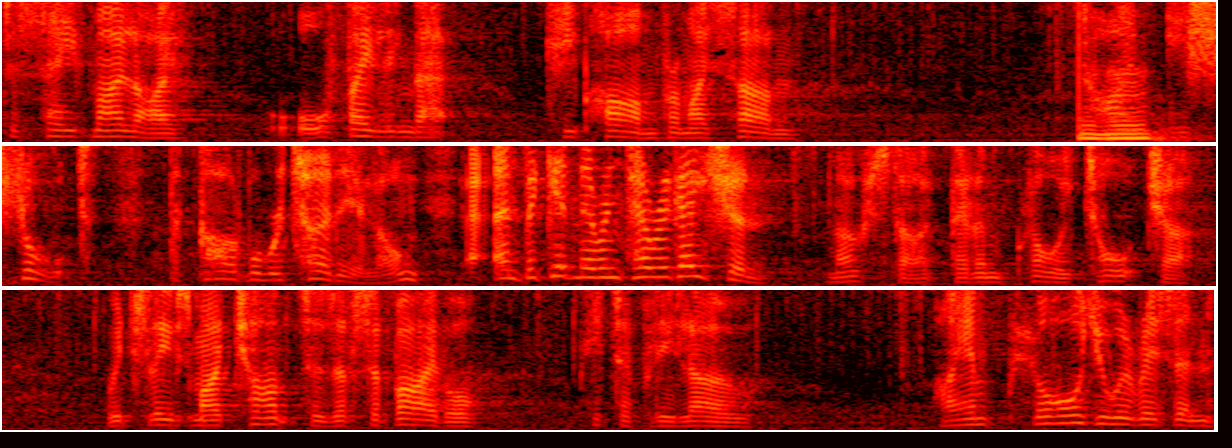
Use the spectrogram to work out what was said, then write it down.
to save my life, or failing that, keep harm from my son. Mm-hmm. Time is short. The guard will return ere long and begin their interrogation. Most like they'll employ torture, which leaves my chances of survival pitifully low. I implore you, Arisen,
